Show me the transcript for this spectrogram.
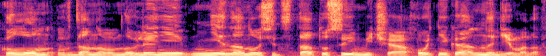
Колон в данном обновлении не наносит статусы меча охотника на демонов.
